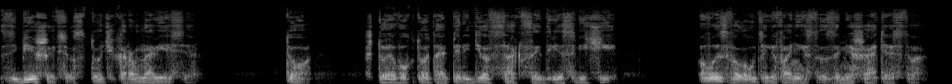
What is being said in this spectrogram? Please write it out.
сбившей все с точек равновесия. То, что его кто-то опередил с акцией «Две свечи», вызвало у телефониста замешательство,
